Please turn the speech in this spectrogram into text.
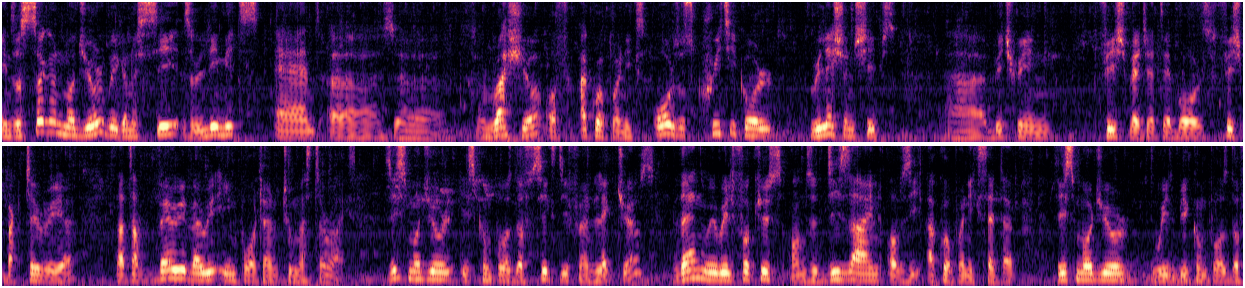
In the second module, we're going to see the limits and uh, the, the, ratio of aquaponics, all those critical relationships uh, between fish vegetables, fish bacteria that are very, very important to masterize. This module is composed of six different lectures. Then we will focus on the design of the aquaponic setup. This module will be composed of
